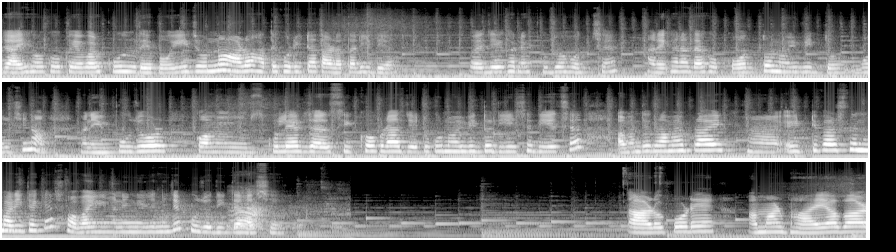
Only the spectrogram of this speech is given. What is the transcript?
যাই হোক, ওকে এবার কুল দেবো। এই জন্য আরও হাতে খড়িটা তাড়াতাড়ি দেয়া। তো এই যে এখানে পুজো হচ্ছে। আর এখানে দেখো কত নৈবেদ্য। বলছি না মানে পুজোর কম, স্কুলের শিক্ষকরা যেটুকু নৈবেদ্য দিয়েছে দিয়েছে। আমাদের গ্রামে প্রায় এইট্টি পার্সেন্ট বাড়ি থেকে সবাই মানে নিজে নিজে পুজো দিতে আসে। তার ওপরে আমার ভাই আবার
